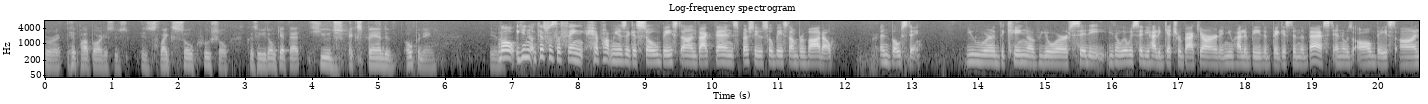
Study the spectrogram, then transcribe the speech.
for a hip-hop artist is, is like so crucial because if you don't get that huge expanded opening you know? Well, you know, this was the thing. Hip hop music is so based on back then, especially, it was so based on bravado right. and boasting. You were the king of your city. You know, we always said you had to get your backyard and you had to be the biggest and the best, and it was all based on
